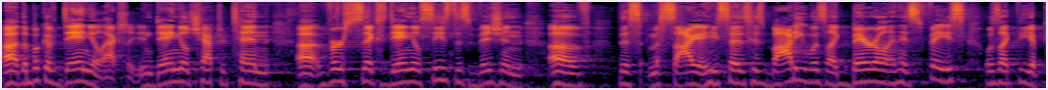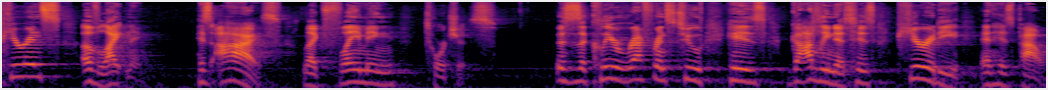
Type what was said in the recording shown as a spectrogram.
uh, the book of Daniel, actually. In Daniel chapter 10, uh, verse 6, Daniel sees this vision of this Messiah. He says his body was like beryl and his face was like the appearance of lightning, his eyes like flaming torches. This is a clear reference to his godliness, his purity, and his power.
